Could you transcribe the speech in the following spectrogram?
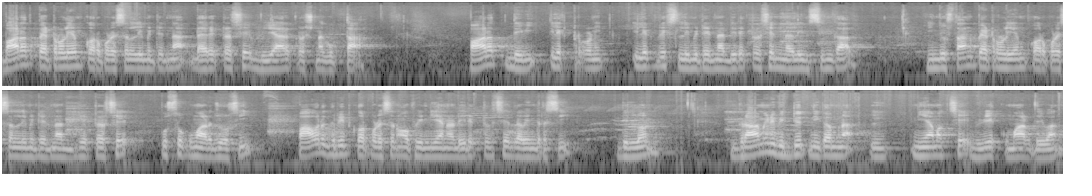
ભારત પેટ્રોલિયમ કોર્પોરેશન લિમિટેડના ડાયરેક્ટર છે વી આર કૃષ્ણગુપ્તા, ભારત દેવી ઇલેક્ટ્રોનિક ઇલેક્ટ્રિક્સ લિમિટેડના ડિરેક્ટર છે નલિન સિંગાલ. હિન્દુસ્તાન પેટ્રોલિયમ કોર્પોરેશન લિમિટેડના ડિરેક્ટર છે Pushp Kumar Joshi. Power grid corporation of ઇન્ડિયાના ડિરેક્ટર છે રવિન્દ્રસિંહ ધિલ્લોન. ગ્રામીણ વિદ્યુત નિગમના નિયામક છે વિવેક કુમાર દેવાંગ.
